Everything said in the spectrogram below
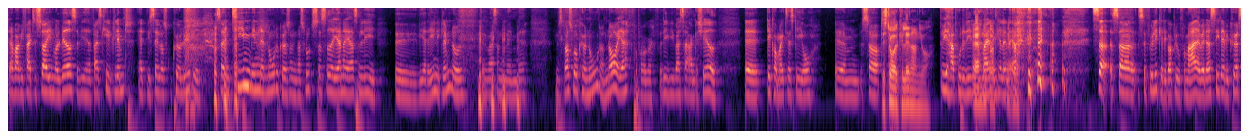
der var vi faktisk så involveret, så vi havde faktisk helt glemt, at vi selv også skulle køre løbet. så en time inden at notekørselen var slut, så sidder Jan og jeg sådan lige, øh, vi har da egentlig glemt noget. Det var sådan, med, med, vi skal også ud og køre noter. Nå ja, for pokker, fordi vi var så engageret. Øh, det kommer ikke til at ske i år. Øhm, så det står i kalenderen i år. Vi har puttet det i ja, Mejland-kalender, ja. så, så selvfølgelig kan det godt blive for meget. Jeg vil også sige, at vi kørte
